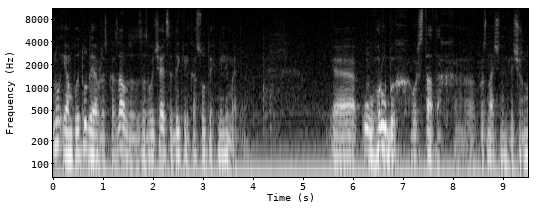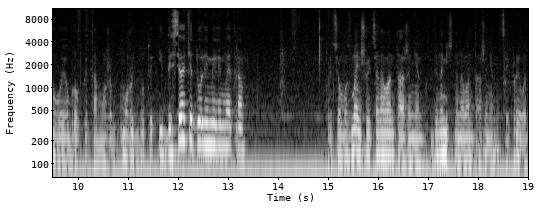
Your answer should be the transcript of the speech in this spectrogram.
Ну і амплитуда, я вже сказав, зазвичай це декілька сотих міліметра. Е, у грубих верстатах, призначених для чорнової обробки, там може, можуть бути і десяті долі міліметра. При цьому зменшується навантаження, динамічне навантаження на цей привод.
